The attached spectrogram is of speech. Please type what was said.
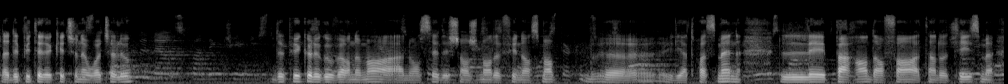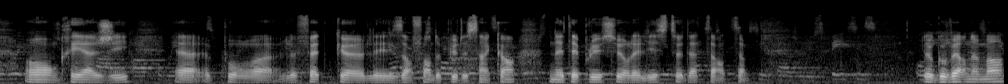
La députée de Kitchener-Waterloo, depuis que le gouvernement a annoncé des changements de financement euh, il y a trois semaines, les parents d'enfants atteints d'autisme ont réagi euh, pour euh, le fait que les enfants de plus de 5 ans n'étaient plus sur les listes d'attente. Le gouvernement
